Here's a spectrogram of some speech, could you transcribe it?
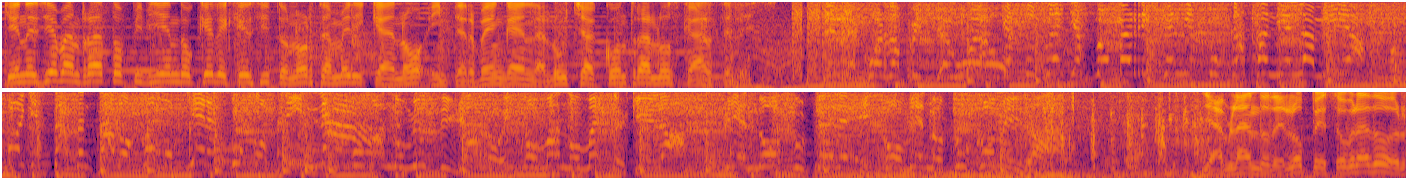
quienes llevan rato pidiendo que el ejército norteamericano intervenga en la lucha contra los cárteles. Y hablando de López Obrador,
